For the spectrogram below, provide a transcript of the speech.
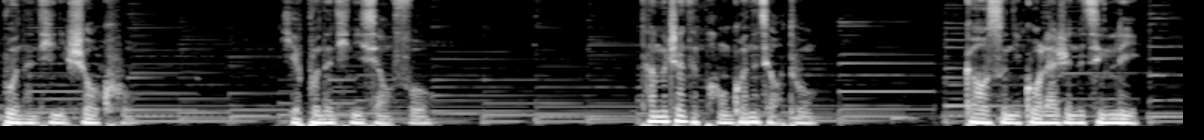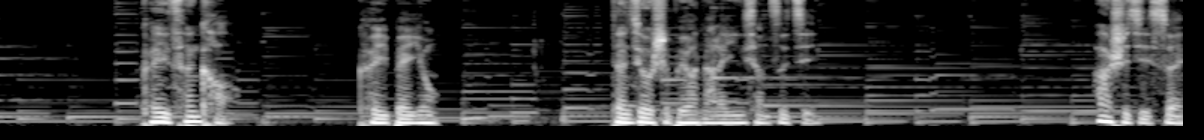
不能替你受苦，也不能替你享福。他们站在旁观的角度，告诉你过来人的经历。可以参考，可以备用，但就是不要拿来影响自己。二十几岁，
